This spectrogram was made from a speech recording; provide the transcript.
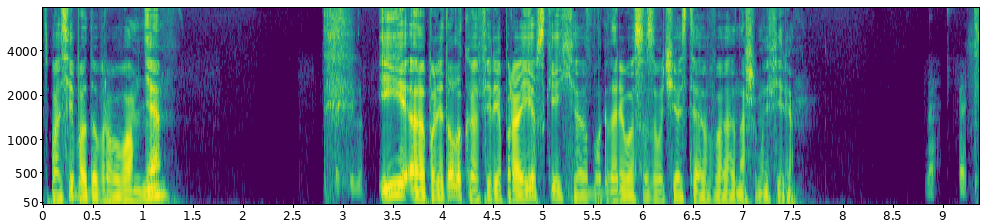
Спасибо, доброго вам дня. Спасибо. И э, политолог Филипп Раевский. Благодарю вас за участие в нашем эфире. Да, спасибо.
